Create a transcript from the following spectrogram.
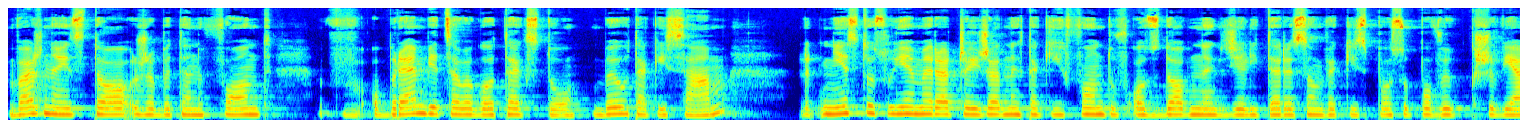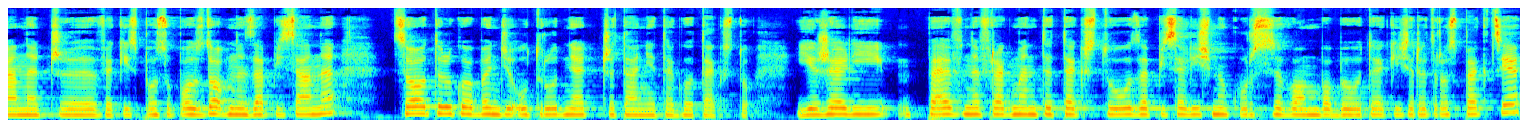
Ważne jest to, żeby ten font w obrębie całego tekstu był taki sam, nie stosujemy raczej żadnych takich fontów ozdobnych, gdzie litery są w jakiś sposób powykrzywiane czy w jakiś sposób ozdobny zapisane, co tylko będzie utrudniać czytanie tego tekstu. Jeżeli pewne fragmenty tekstu zapisaliśmy kursywą, bo były to jakieś retrospekcje,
